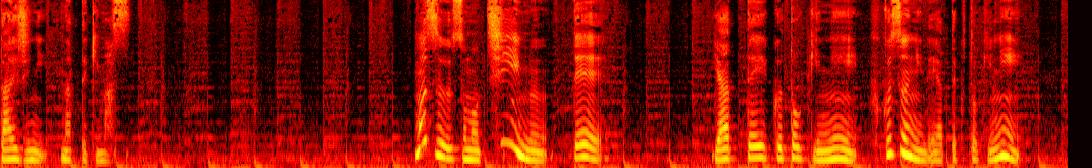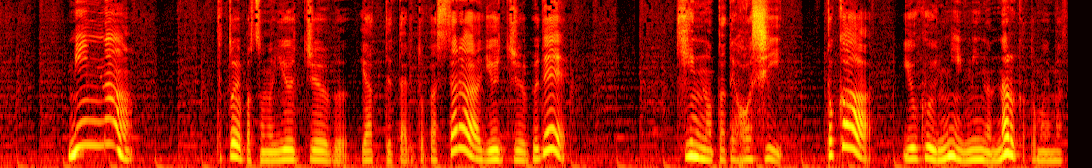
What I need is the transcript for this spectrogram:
大事になってきます。ずそのチームでやっていく時に複数人でやっていく時にみんな例えばその YouTube やってたりとかしたら YouTube で金の盾欲しいとかいう風にみんななるかと思います。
